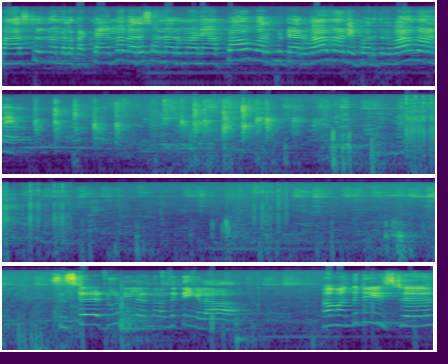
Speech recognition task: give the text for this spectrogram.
பாஸ்டர் நம்மளை கட்டாயமாக வர சொன்னாருமாண்ணே அப்பாவும் புறப்பட்டார். வா மானே போகிறதுக்கு வா மானே. சிஸ்டர் டியூட்டில இருந்து வந்துட்டீங்களா? ஆ வந்துட்டேன் சிஸ்டர்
